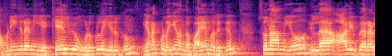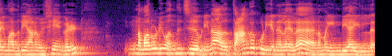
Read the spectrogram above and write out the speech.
அப்படிங்கிற நீங்கள் கேள்வி உங்களுக்குள்ளே இருக்கும். எனக்குள்ளேயும் அந்த பயம் இருக்குது சுனாமியோ இல்லை ஆழிப்பேரலை மாதிரியான விஷயங்கள் இந்த மறுபடியும் வந்துச்சு அப்படின்னா அதை தாங்கக்கூடிய நிலையில் நம்ம இந்தியா இல்லை.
